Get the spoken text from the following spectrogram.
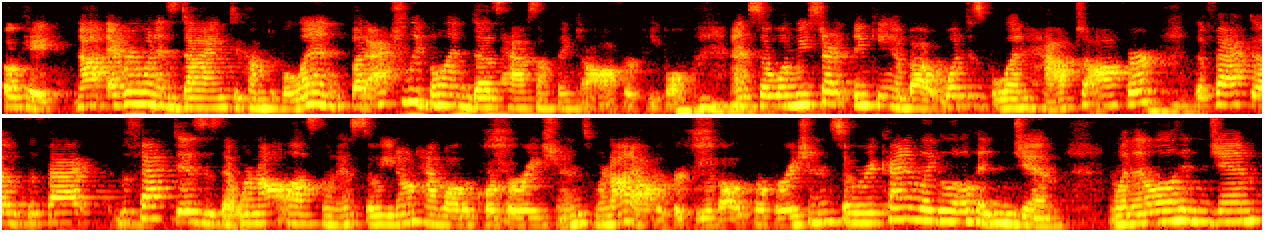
okay, not everyone is dying to come to Belen, but actually Belen does have something to offer people. Mm-hmm. And so when we start thinking about what does Belen have to offer, mm-hmm. the fact of the fact the fact is is that we're not Los Lunas, so we don't have all the corporations. We're not Albuquerque with all the corporations, so we're kind of like a little hidden gem. And within a little hidden gem,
